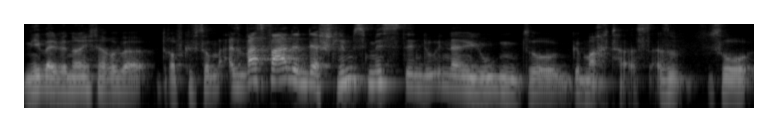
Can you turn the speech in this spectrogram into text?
Nee, weil wir neulich darüber drauf gekommen Also, was war denn der schlimmste Mist, den du in deiner Jugend so gemacht hast? Also, so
